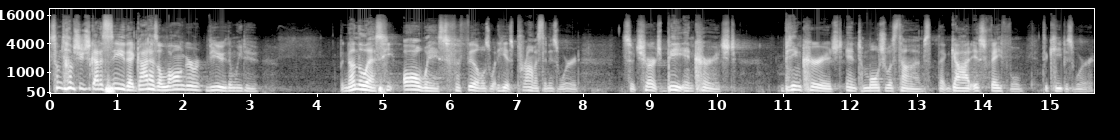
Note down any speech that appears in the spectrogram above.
Sometimes you just got to see that God has a longer view than we do. But nonetheless, he always fulfills what he has promised in his word. So, church, be encouraged. Be encouraged in tumultuous times that God is faithful to keep his word.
